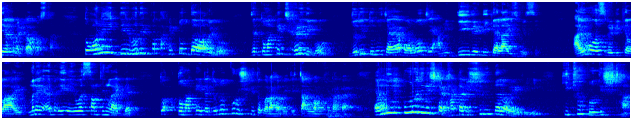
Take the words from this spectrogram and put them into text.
এরকম একটা অবস্থা। তো অনেক দীর্ঘদিন পর তাকে টোপ দেওয়া হলো যে, তোমাকে ছেড়ে দিব। যদি তুমি যায়া বলো যে, আমি ডি রেডিক্যালাইজ হয়েছি আই ওয়াজ রেডিক্যালাইজ মানে ওয়াজ সামথিং লাইক দ্যাট তো তোমাকে এটার জন্য পুরস্কৃত করা হবে যে চার লক্ষ টাকা। এবং এই পুরো জিনিসটা ঢাকা বিশ্ববিদ্যালয়েরই কিছু প্রতিষ্ঠান,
